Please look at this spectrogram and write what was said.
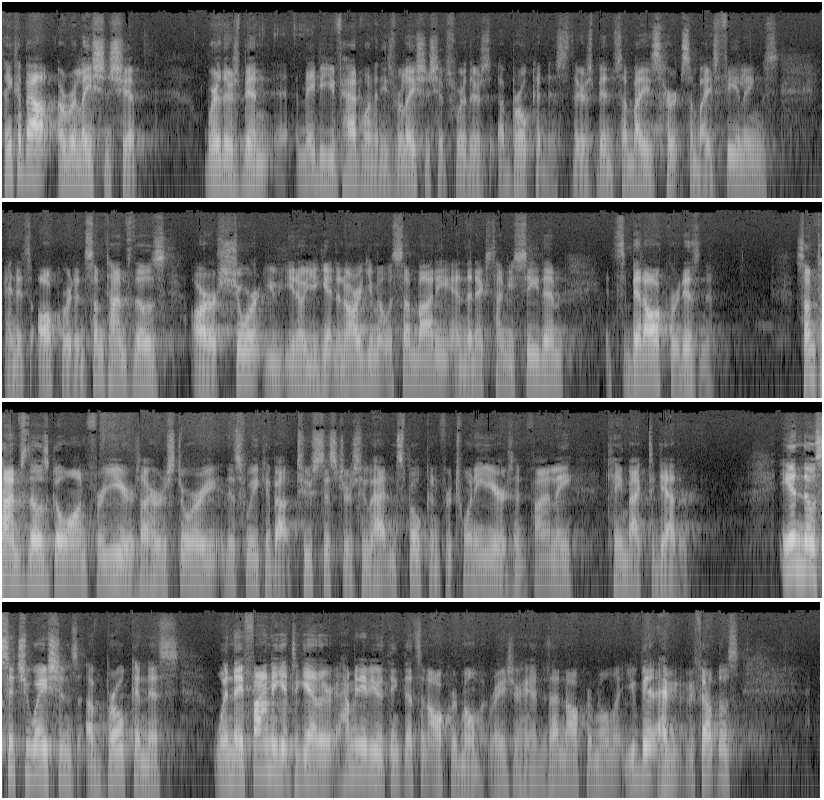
Think about a relationship where there's been, maybe you've had one of these relationships where there's a brokenness. There's been somebody's hurt somebody's feelings, and it's awkward. And sometimes those are short. You, you know, you get in an argument with somebody, and the next time you see them, it's a bit awkward, isn't it? Sometimes those go on for years. I heard a story this week about two sisters who hadn't spoken for 20 years and finally came back together. In those situations of brokenness, when they finally get together, how many of you think that's an awkward moment? Raise your hand. Is that an awkward moment? You've been, have you felt those?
